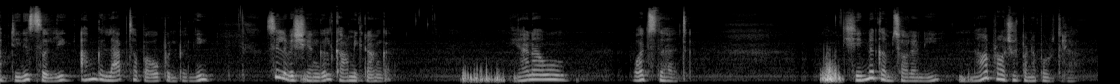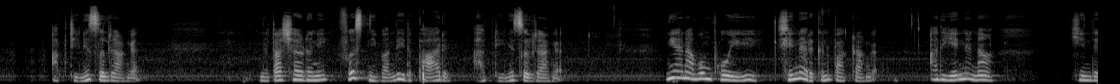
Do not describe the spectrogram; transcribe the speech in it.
அப்படின்னு சொல்லி அவங்க லேப்டாப்பை ஓப்பன் பண்ணி சில விஷயங்கள் காமிக்கிறாங்க. ஏனாவும் வாட்ஸ் தட் என்ன கம்சால நீ? நான் ப்ராஜெக்ட் பண்ண போகிறதுல அப்படின்னு சொல்கிறாங்க நட்டாஷா உடனே ஃபர்ஸ்ட் நீ வந்து இதை பாரு அப்படின்னு சொல்கிறாங்க நியானாவும் போய் என்ன இருக்குன்னு பார்க்குறாங்க அது என்னன்னா இந்த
